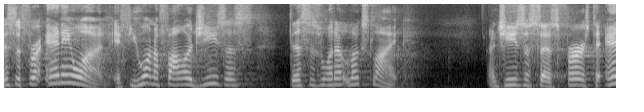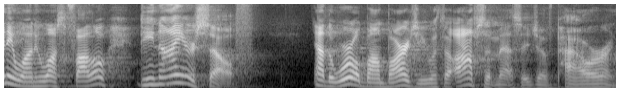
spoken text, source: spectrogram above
This is for anyone. If you want to follow Jesus, this is what it looks like. And Jesus says, first, to anyone who wants to follow, deny yourself. Now, the world bombards you with the opposite message of power and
